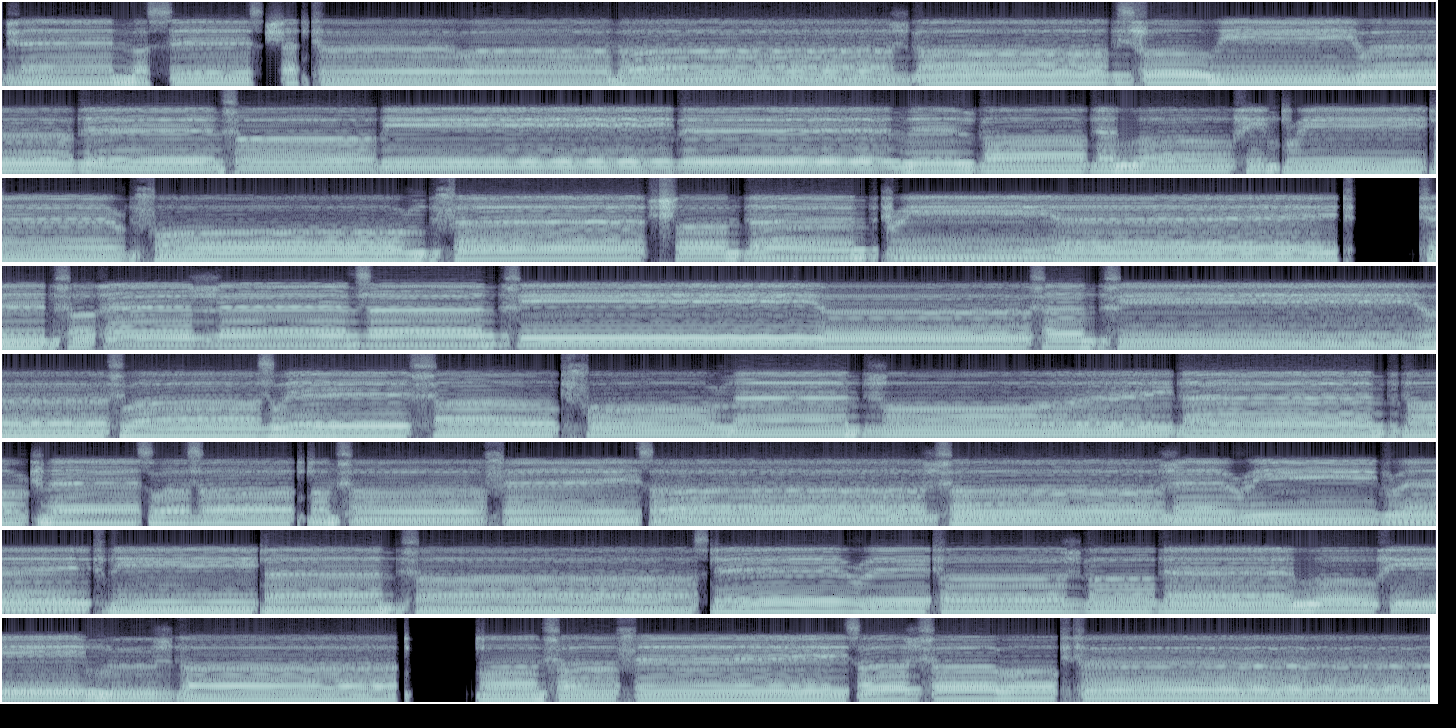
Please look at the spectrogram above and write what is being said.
Genesis chapter one of God's holy word in forbidden in God and loving prepared form fashion and create into heavens and the earth and the earth was without form and void and darkness was upon the face of the very great need and the spirit of God Elohim moved up on the face of the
